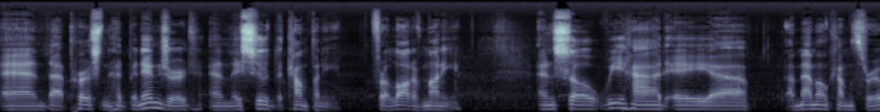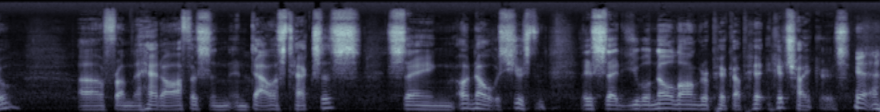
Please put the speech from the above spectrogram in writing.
and that person had been injured, and they sued the company for a lot of money. And so we had a, uh, a memo come through uh, from the head office in, in Dallas, Texas, saying, oh, no, it was Houston. They said, you will no longer pick up hi- hitchhikers. Yeah.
